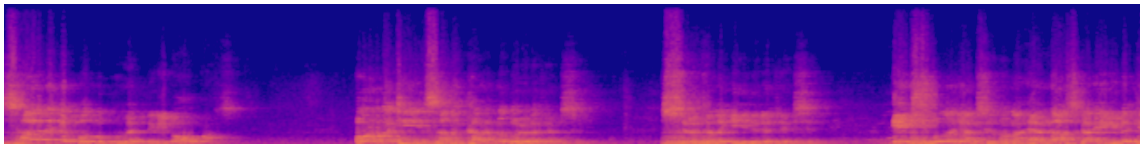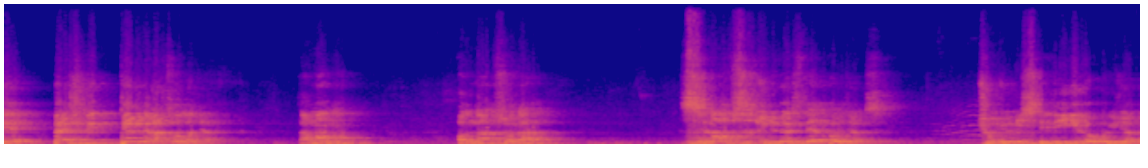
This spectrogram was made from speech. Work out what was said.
sadece kolluk kuvvetleriyle olmaz. Oradaki insanın karnını doyuracaksın. Sırtını giydireceksin. İş bulacaksın ona. Hem de asgari ücreti 5000 Türk lirası olacak. Tamam mı? Ondan sonra sınavsız üniversiteye koyacaksın. Çocuğun istediği yeri okuyacak.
